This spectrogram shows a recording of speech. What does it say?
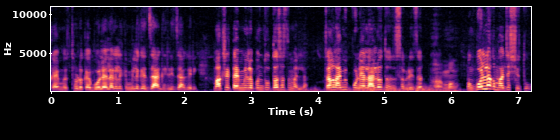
काय मग थोडं काय बोलायला लागलं की मी लगेच जा घरी जा घरी. मागच्या टायमिंगला पण तू तसंच म्हणला. चांगला आम्ही पुण्याला आलो होतो ना सगळेजण. हा मग? मग बोलला का माझ्याशी तू.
